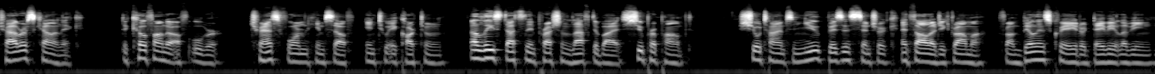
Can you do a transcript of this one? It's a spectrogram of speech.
Travis Kalanick, the co-founder of Uber, transformed himself into a cartoon. At least that's the impression left by Super Pumped, Showtime's new business-centric anthology drama from Billions creator David Levien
